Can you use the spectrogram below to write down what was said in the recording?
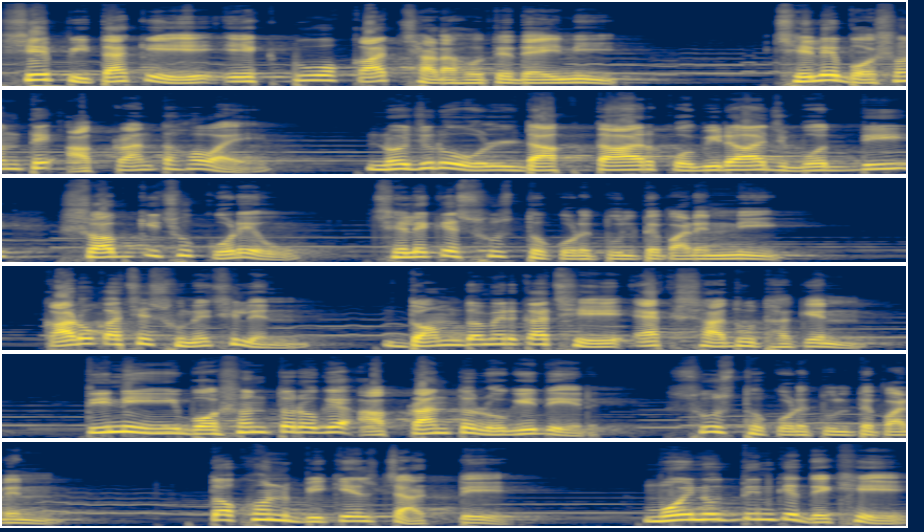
সে পিতাকে একটুও কাজ ছাড়া হতে দেয়নি। ছেলে বসন্তে আক্রান্ত হওয়ায় নজরুল, ডাক্তার, কবিরাজ, বদ্যি সব কিছু করেও ছেলেকে সুস্থ করে তুলতে পারেননি। কারও কাছে শুনেছিলেন, দমদমের কাছে এক সাধু থাকেন। তিনি বসন্ত রোগে আক্রান্ত রোগীদের সুস্থ করে তুলতে পারেন। তখন বিকেল চারটে মইনুদ্দিনকে দেখে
